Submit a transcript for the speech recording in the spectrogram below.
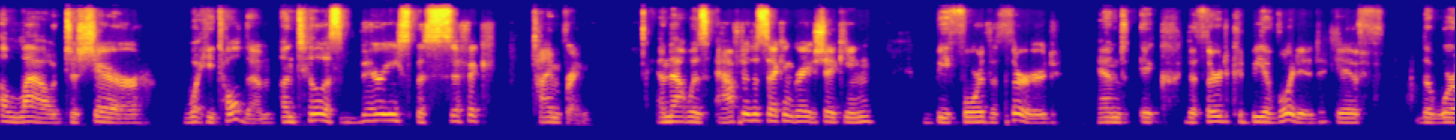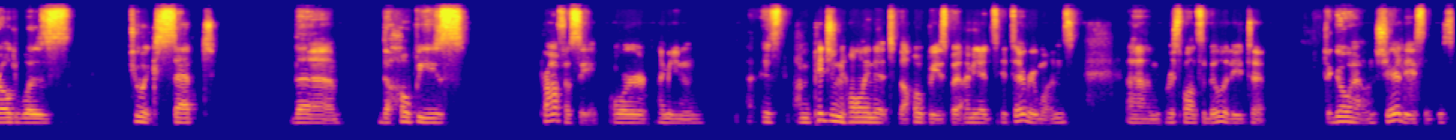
allowed to share what he told them until a very specific time frame. And that was after the second great shaking, before the third, and it the third could be avoided if the world was to accept the the Hopis prophecy. Or I mean, it's I'm pigeonholing it to the Hopis, but I mean it's it's everyone's um, responsibility to to go out and share these things.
